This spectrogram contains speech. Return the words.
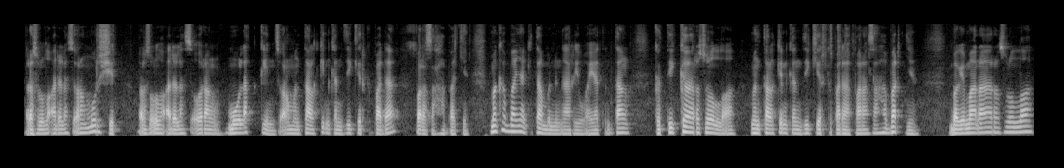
Rasulullah adalah seorang mursyid. Rasulullah adalah seorang mulakin, seorang mentalkinkan zikir kepada para sahabatnya. Maka banyak kita mendengar riwayat tentang ketika Rasulullah mentalkinkan zikir kepada para sahabatnya. Bagaimana Rasulullah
